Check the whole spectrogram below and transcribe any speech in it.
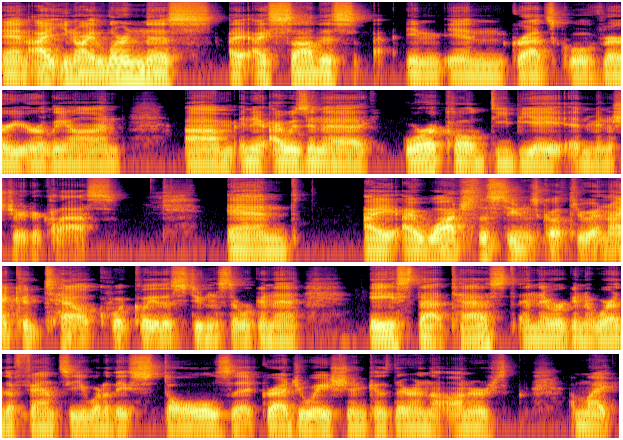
and I, you know, I learned this. I, I, saw this in in grad school very early on, um, and it, I was in a Oracle DBA administrator class, and I, I watched the students go through it and I could tell quickly the students that were going to ace that test and they were going to wear the fancy, what are they, stoles at graduation because they're in the honors. I'm like,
